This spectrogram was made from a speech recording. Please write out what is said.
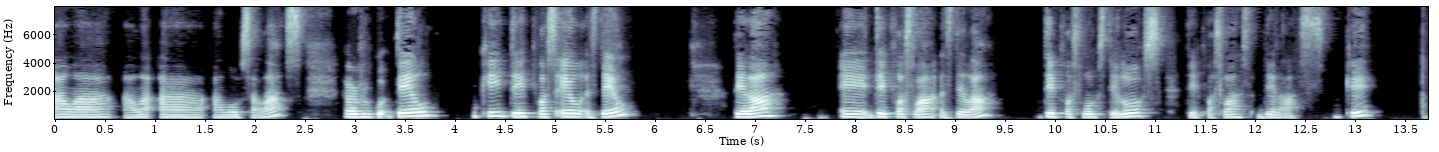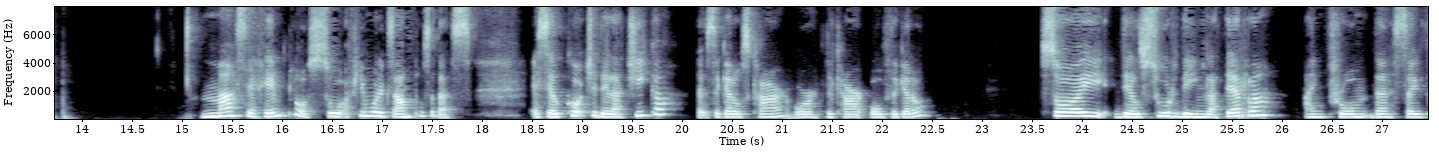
ala, ala, a, alos, alas. However, we've got del, okay, de plus el is del, de la, eh, de plus la is de la, de plus los de los, de plus las de las, okay? Más ejemplos, so a few more examples of this. Es el coche de la chica, Eh, it's a girl's car or the car of the girl. Soy del sur de Inglaterra. I'm from the south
